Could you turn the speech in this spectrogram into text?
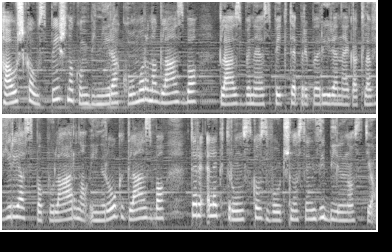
Hauška uspešno kombinira komorno glasbo, glasbene aspekte prepariranega klavirja s popularno in rock glasbo ter elektronsko zvočno senzibilnostjo.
